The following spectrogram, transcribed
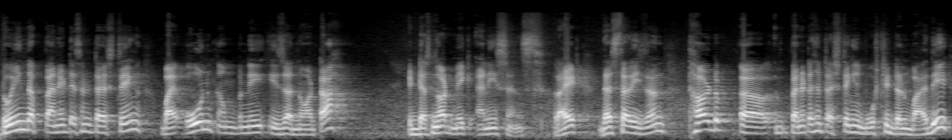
Doing the penetration testing by own company is a not a it does not make any sense right that's the reason third uh, penetration testing is mostly done by the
